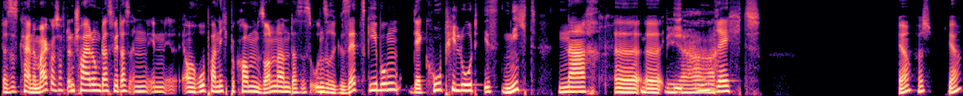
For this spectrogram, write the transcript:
Das ist keine Microsoft-Entscheidung, dass wir das in, in Europa nicht bekommen, sondern das ist unsere Gesetzgebung. Der Copilot ist nicht nach äh, äh, ja. EU-Recht. Ja, was? Ja?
